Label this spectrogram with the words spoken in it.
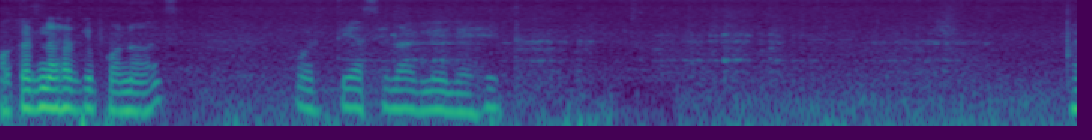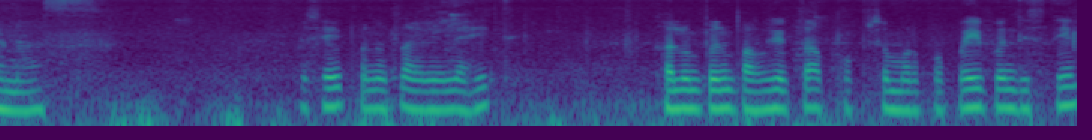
पकडण्यासारखे फणस वरती असे लागलेले आहेत. फणस. असे फणस लागलेले आहेत. खालून पण पाहू शकता समोर पपई पण दिसतील.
